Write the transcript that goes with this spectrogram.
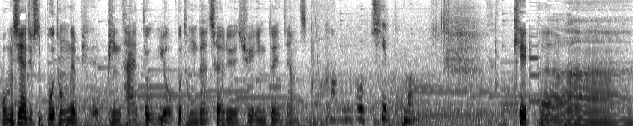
我们现在就是不同的平平台都有不同的策略去应对这样子。好，用过 Keep 吗？Keep，呃，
